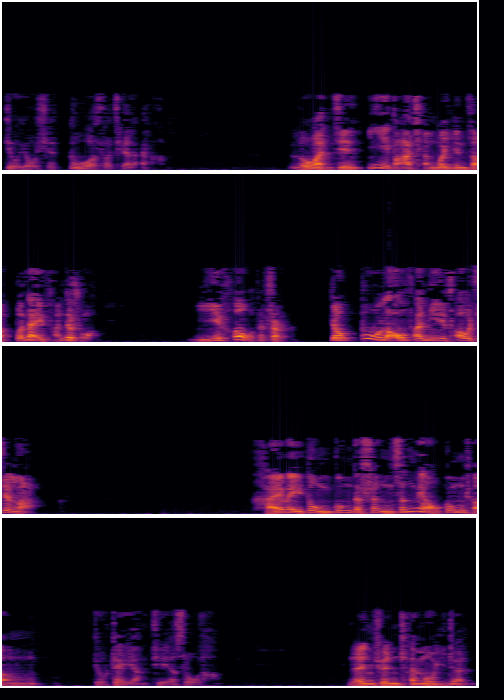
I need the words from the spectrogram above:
就有些哆嗦起来了。罗万金一把抢过银子，不耐烦的说：“以后的事儿就不劳烦你操心了。”还未动工的圣僧庙工程就这样结束了。人群沉默一阵，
